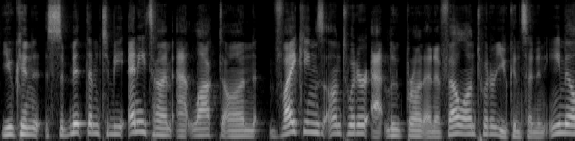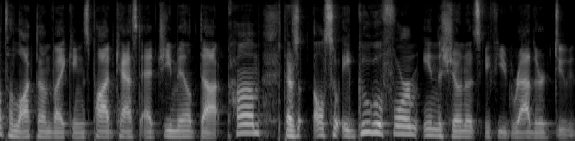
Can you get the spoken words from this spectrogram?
You can submit them to me anytime at Locked On Vikings on Twitter, at Luke Braun NFL on Twitter. You can send an email to Locked On Vikings Podcast at gmail.com. There's also a Google form in the show notes if you'd rather do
